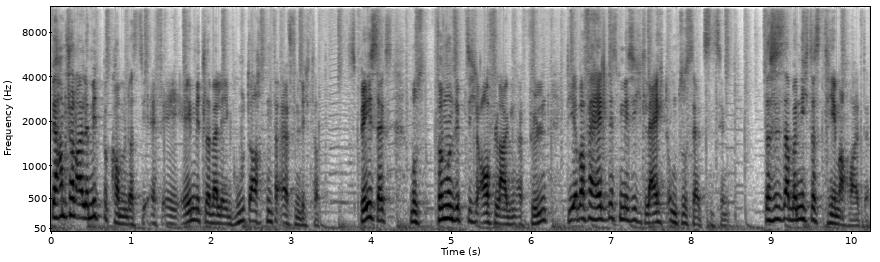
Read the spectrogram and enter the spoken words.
Wir haben schon alle mitbekommen, dass die FAA mittlerweile ihr Gutachten veröffentlicht hat. SpaceX muss 75 Auflagen erfüllen, die aber verhältnismäßig leicht umzusetzen sind. Das ist aber nicht das Thema heute.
